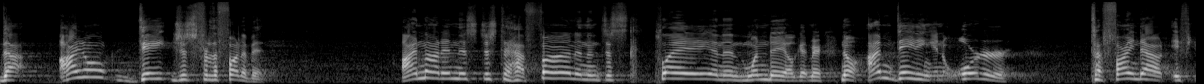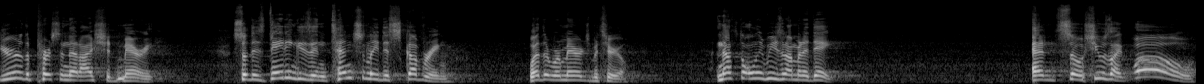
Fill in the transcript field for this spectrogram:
that I don't date just for the fun of it. I'm not in this just to have fun and then just play and then one day I'll get married. No, I'm dating in order to find out if you're the person that I should marry. So this dating is intentionally discovering whether we're marriage material. And that's the only reason I'm going to date. And so she was like, Whoa,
